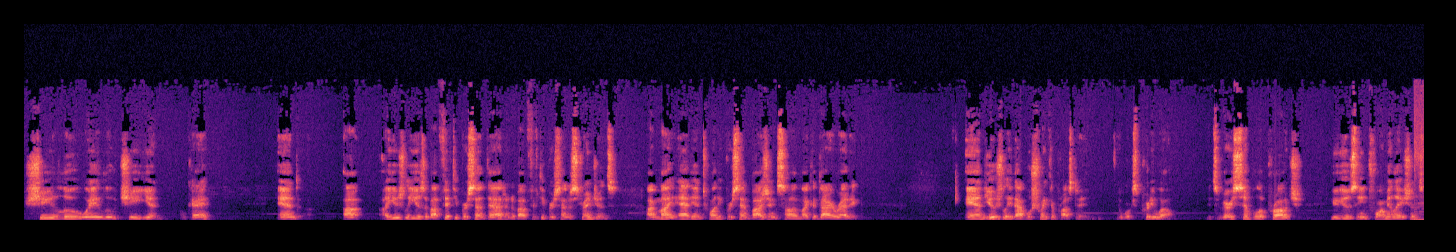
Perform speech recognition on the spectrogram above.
Shi Liu Wei Liu Qi Yin. Okay? And uh, I usually use about 50% that and about 50% astringents. I might add in 20% Bazheng San like a diuretic. And usually that will shrink the prostate. It works pretty well. It's a very simple approach. You're using formulations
